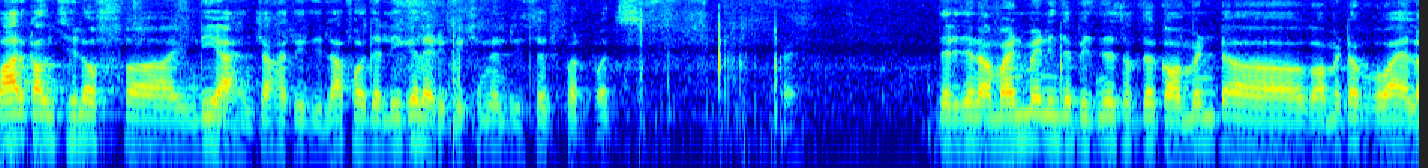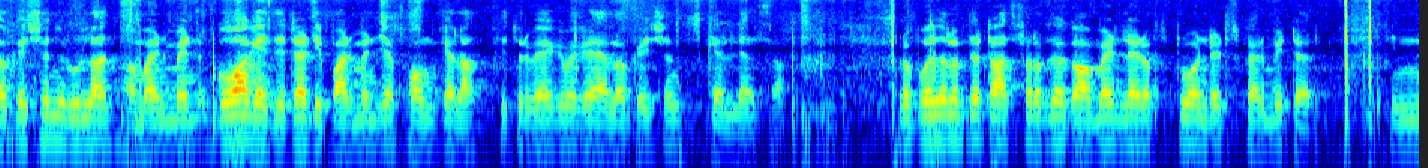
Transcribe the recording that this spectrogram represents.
Bar Council of India हांच्या खातीर दिला for the legal education and research purpose okay there is an amendment in the business of the government government of Goa allocation रुलान अमेंडमेंट गोवा गॅजेटा डिपार्टमेंट जे फॉर्म केला तितूर वेगवेगळे एलोकेशन्स केल्ले आसा proposal of the transfer of the government land of two hundred square metre in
